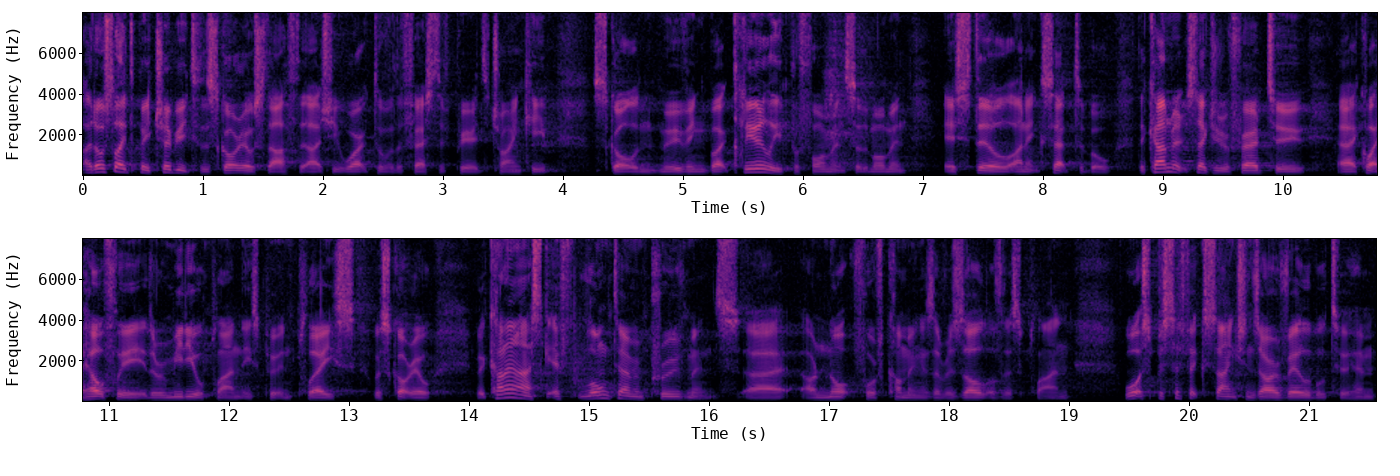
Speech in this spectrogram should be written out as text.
I'd also like to pay tribute to the ScotRail staff that actually worked over the festive period to try and keep Scotland moving, but clearly performance at the moment is still unacceptable. The Cabinet Secretary referred to, uh, quite helpfully, the remedial plan that he's put in place with ScotRail. But can I ask, if long-term improvements uh, are not forthcoming as a result of this plan, what specific sanctions are available to him,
